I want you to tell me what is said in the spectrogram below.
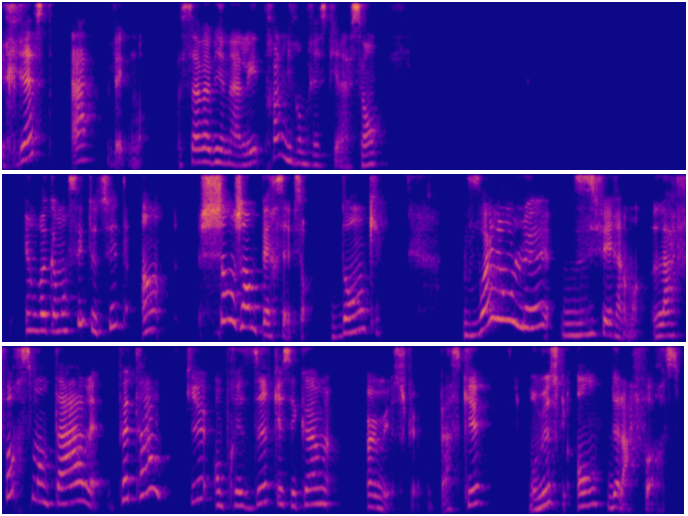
Reste avec moi. Ça va bien aller. Prends une grande respiration. Et on va commencer tout de suite en changeant de perception. Donc, voyons-le différemment. La force mentale, peut-être qu'on pourrait se dire que c'est comme un muscle, parce que nos muscles ont de la force.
